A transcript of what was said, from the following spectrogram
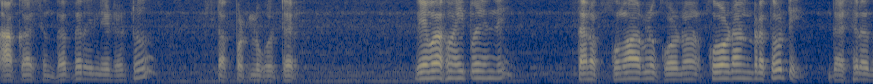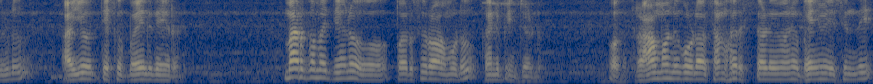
ఆకాశం దద్దరిల్లేటట్టు తప్పట్లు కొట్టారు. వివాహం అయిపోయింది. తన కుమారులు కోడ కోడండ్రతోటి దశరథుడు అయోధ్యకు బయలుదేరాడు. మార్గ మధ్యలో పరశురాముడు కనిపించాడు. ఓ- రాముడిని కూడా సంహరిస్తాడేమని భయం వేసింది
